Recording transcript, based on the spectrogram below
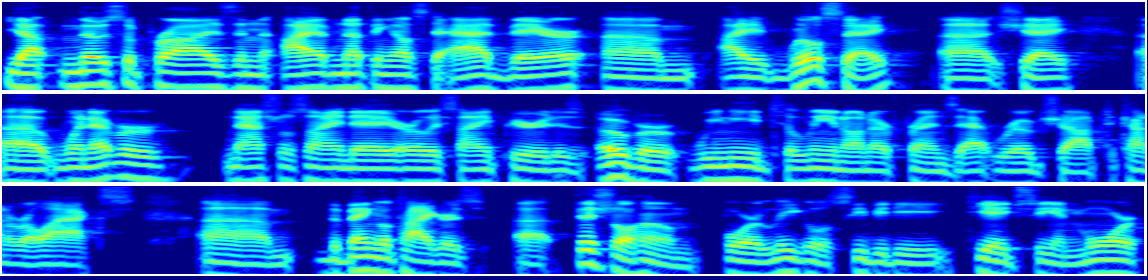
Yeah, no surprise. And I have nothing else to add there. Um, I will say, uh, Shea, uh, whenever National Signing Day, early signing period is over, we need to lean on our friends at Rogue Shop to kind of relax. Um, the Bengal Tigers uh, official home for legal CBD, THC, and more.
